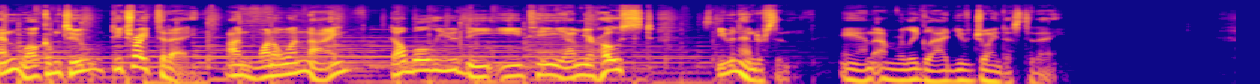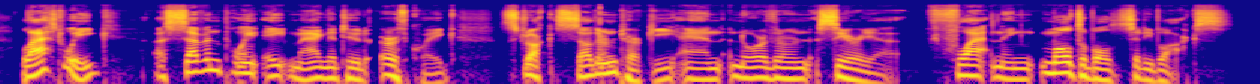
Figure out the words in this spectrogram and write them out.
And welcome to Detroit Today on 1019 WDET. I'm your host, Stephen Henderson, and I'm really glad you've joined us today. Last week, a 7.8 magnitude earthquake struck southern Turkey and northern Syria, flattening multiple city blocks.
